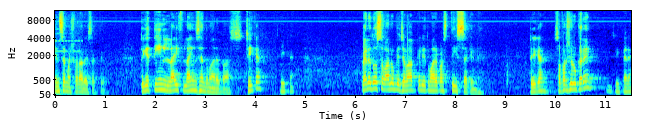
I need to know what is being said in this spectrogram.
इनसे मशवरा ले सकते हो। तो ये तीन लाइफ लाइन्स हैं तुम्हारे पास ठीक है? ठीक है। पहले दो सवालों के जवाब के लिए तुम्हारे पास तीस सेकेंड है ठीक है? सफ़र शुरू करें? जी करें।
